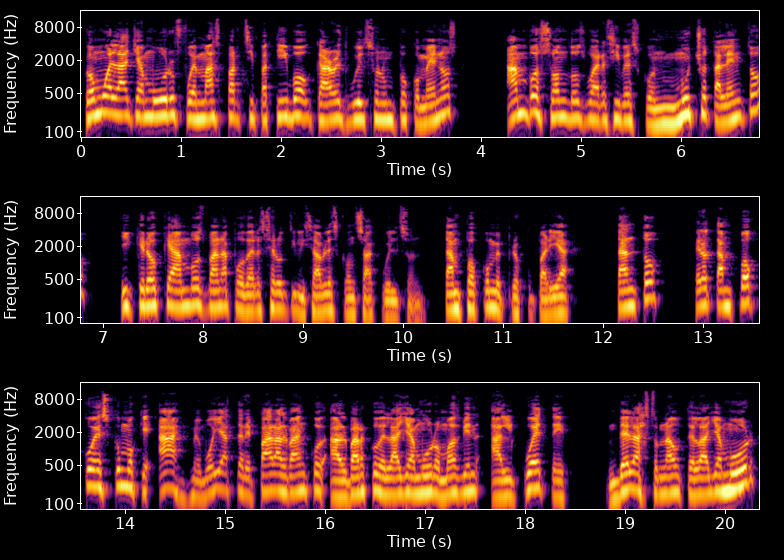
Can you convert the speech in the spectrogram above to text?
Como el Ayamur fue más participativo, Garrett Wilson un poco menos. Ambos son dos wide receivers con mucho talento y creo que ambos van a poder ser utilizables con Zach Wilson. Tampoco me preocuparía tanto, pero tampoco es como que, ah, me voy a trepar al, banco, al barco del Ayamur o más bien al cohete del astronauta el Ayamur,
